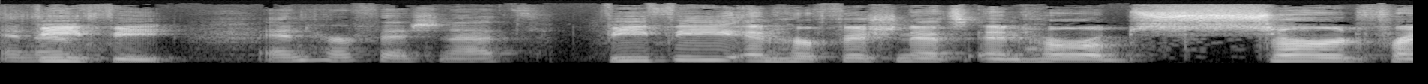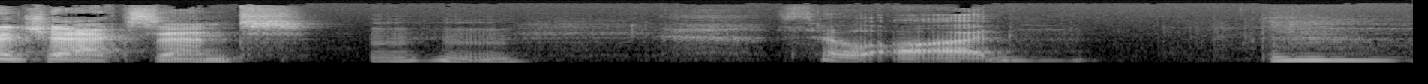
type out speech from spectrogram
Her, Fifi. in her fishnets. Fifi and her fishnets and her absurd French accent. Mm-hmm. So odd.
